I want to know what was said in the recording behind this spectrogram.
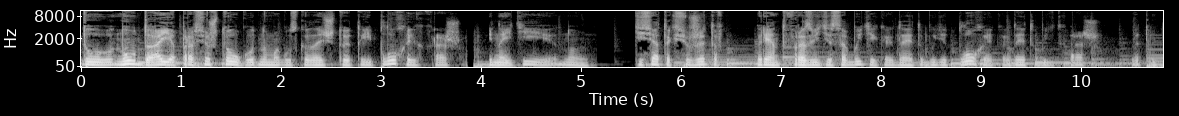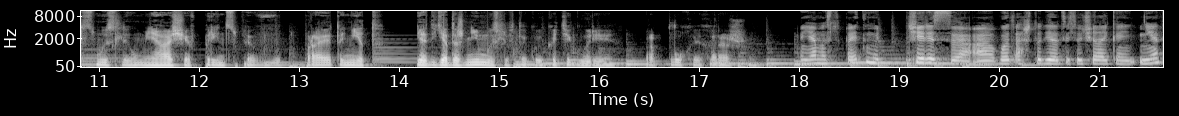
то, ну да, я про все что угодно могу сказать, что это и плохо, и хорошо. И найти, ну, десяток сюжетов, вариантов развития событий, когда это будет плохо и когда это будет хорошо. В этом смысле у меня вообще, в принципе, вот про это нет. Я, я даже не мыслю в такой категории про плохо и хорошо. Я мыслю, поэтому через а, вот, а что делать, если у человека нет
